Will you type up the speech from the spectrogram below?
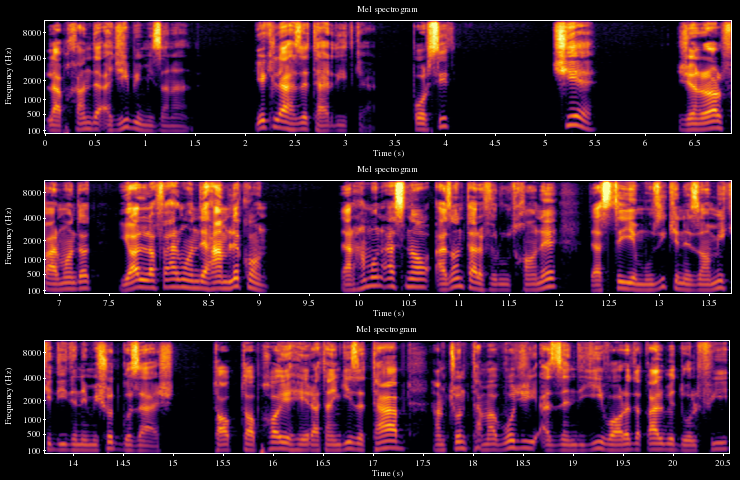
لبخند عجیبی می‌زنند. یک لحظه تردید کرد. پرسید چیه؟ ژنرال فرمان داد یالا فرمانده حمله کن. در همان اسنا از آن طرف رودخانه دسته موزیک نظامی که دیده نمی‌شد گذشت. تاپ تاپ های حیرت انگیز تبل همچون تموجی از زندگی وارد قلب دلفی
